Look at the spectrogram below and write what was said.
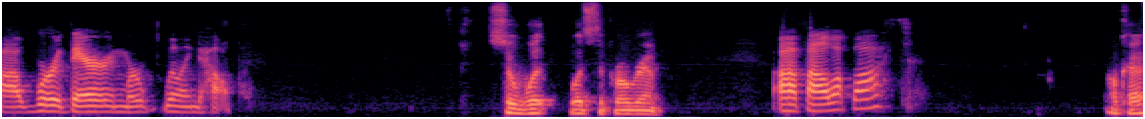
uh, we're there and we're willing to help. So, what what's the program? Uh, follow up boss. Okay.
